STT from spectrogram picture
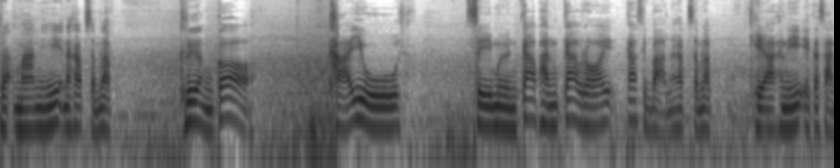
ประมาณนี้นะครับสำหรับเครื่องก็ขายอยู่ 49,990 บาทนะครับสำหรับ KR คันนี้เอกสาร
